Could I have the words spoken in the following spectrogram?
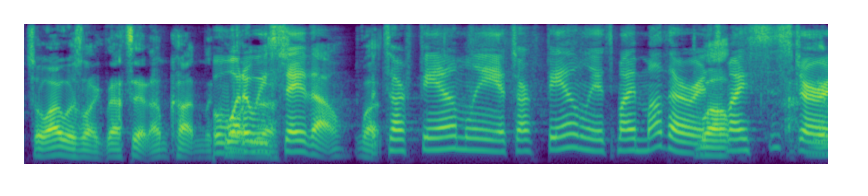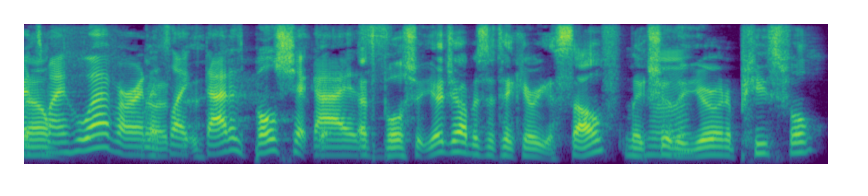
so I was like, that's it. I'm cutting the. But what do we say though? What? It's our family. It's our family. It's my mother. It's Well, my sister. you it's know, my whoever. And no, it's like that is bullshit, guys. That's bullshit. Your job is to take care of yourself, make sure that Mhm. you're in a peaceful,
